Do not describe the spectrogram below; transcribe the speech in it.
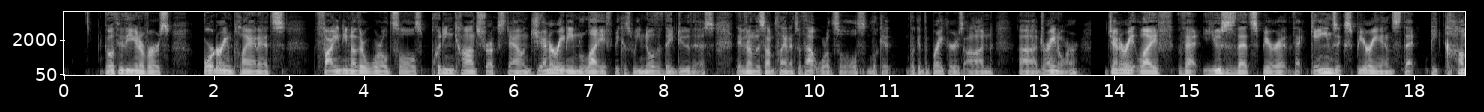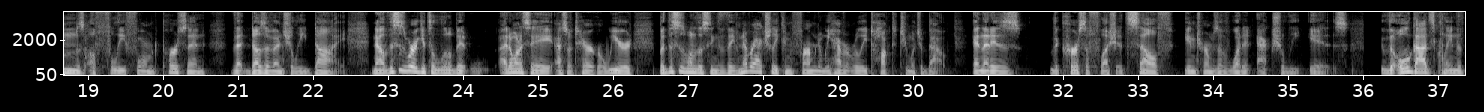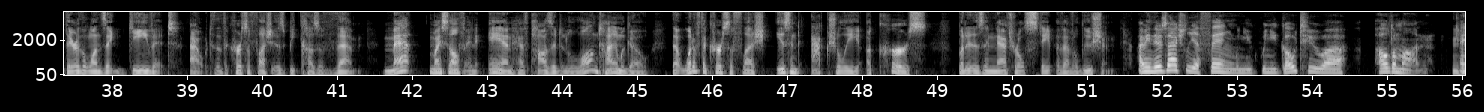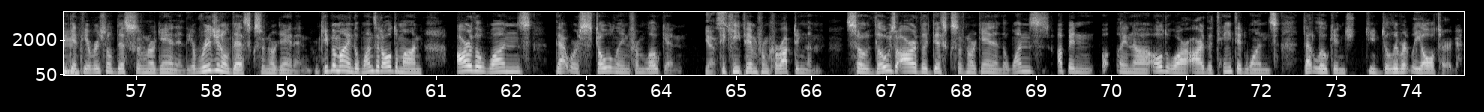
Go through the universe, ordering planets, finding other world souls, putting constructs down, generating life because we know that they do this. They've done this on planets without world souls. Look at look at the breakers on uh, Draenor. Generate life that uses that spirit, that gains experience, that becomes a fully formed person that does eventually die. Now, this is where it gets a little bit I don't want to say esoteric or weird, but this is one of those things that they've never actually confirmed and we haven't really talked too much about. And that is the curse of flesh itself in terms of what it actually is. The old gods claim that they're the ones that gave it out, that the curse of flesh is because of them. Matt, myself, and Anne have posited a long time ago that what if the curse of flesh isn't actually a curse, but it is a natural state of evolution? I mean, there's actually a thing when you when you go to uh, Uldaman Mhm. and get the original discs of Norgannon, the original discs of Norgannon. Keep in mind, the ones at Uldaman are the ones that were stolen from Loken yes. to keep him from corrupting them. So those are the discs of Norgannon. The ones up in in uh, Ulduar are the tainted ones that Loken deliberately altered.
